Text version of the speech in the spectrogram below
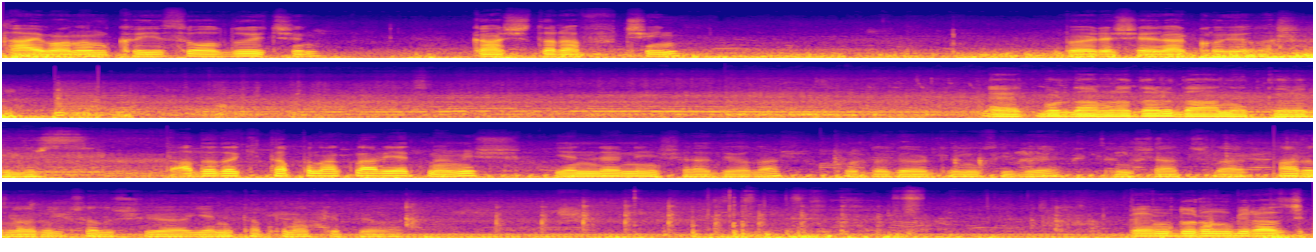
Tayvan'ın kıyısı olduğu için karşı taraf Çin. Böyle şeyler koyuyorlar. Evet buradan radarı daha net görebiliriz. Adadaki tapınaklar yetmemiş. Yenilerini inşa ediyorlar. Burada gördüğünüz gibi inşaatçılar harıl harıl çalışıyor. Yeni tapınak yapıyorlar. Benim durum birazcık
